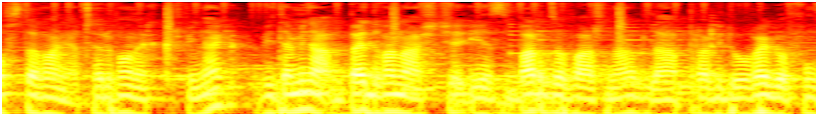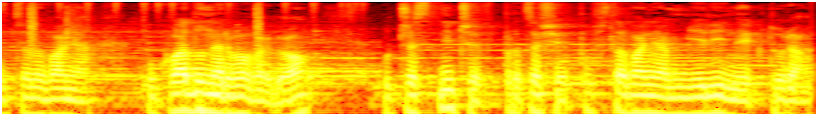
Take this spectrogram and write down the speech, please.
powstawania czerwonych krwinek. Witamina B12 jest bardzo ważna dla prawidłowego funkcjonowania układu nerwowego. Uczestniczy w procesie powstawania mieliny, która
